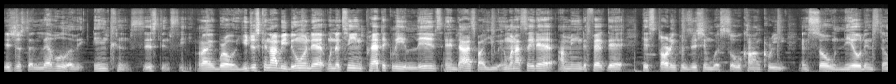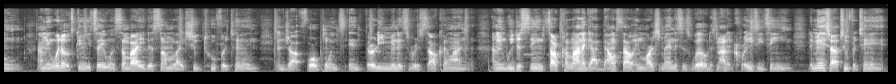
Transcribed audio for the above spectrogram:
It's just a level of inconsistency. Like, bro, you just cannot be doing that when the team practically lives and dies by you. And when I say that, I mean the fact that his starting position was so concrete and so nailed in stone. I mean, what else can you say when somebody does something like shoot two for 10 and drop four points in 30 minutes versus South Carolina? I mean, we just seen South Carolina got bounced out in March Madness as well. That's not a crazy team. The man shot two for 10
